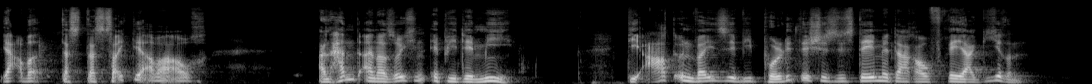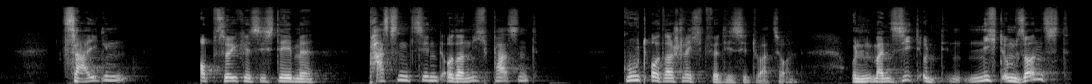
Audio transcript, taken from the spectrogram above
Ja, aber das, das zeigt dir aber auch anhand einer solchen Epidemie die Art und Weise, wie politische Systeme darauf reagieren, zeigen, ob solche Systeme passend sind oder nicht passend, gut oder schlecht für die Situation. Und man sieht, und nicht umsonst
